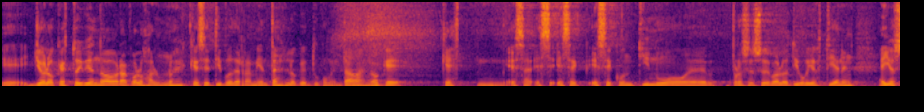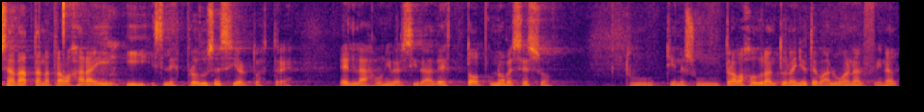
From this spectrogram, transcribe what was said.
eh, yo lo que estoy viendo ahora con los alumnos es que ese tipo de herramientas es lo que tú comentabas ¿no? que que mm, ese, ese, continuo eh, proceso evaluativo que ellos tienen, ellos se adaptan a trabajar ahí y les produce cierto estrés. En las universidades top no ves eso. Tú tienes un trabajo durante un año y te evalúan al final,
